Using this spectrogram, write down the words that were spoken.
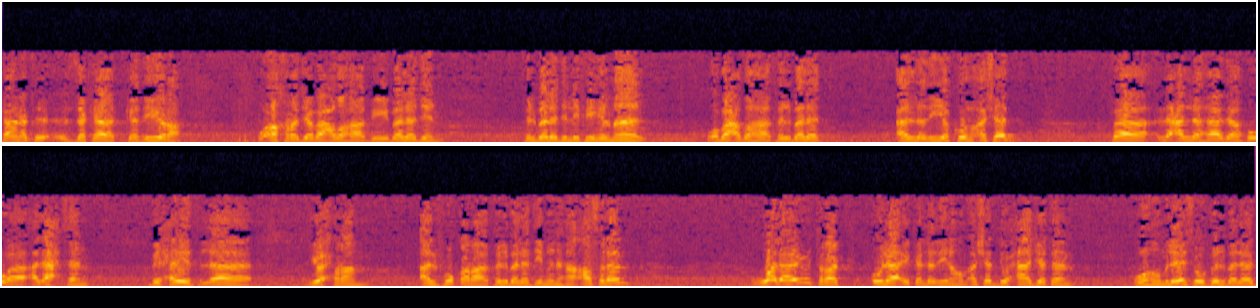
كانت الزكاة كثيرة وأخرج بعضها في بلد في البلد اللي فيه المال وبعضها في البلد الذي يكون أشد فلعل هذا هو الأحسن بحيث لا يحرم الفقراء في البلد منها أصلا ولا يترك أولئك الذين هم أشد حاجة وهم ليسوا في البلد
